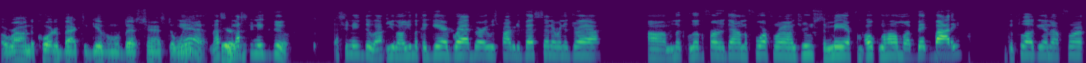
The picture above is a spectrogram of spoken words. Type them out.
around the quarterback to give him a best chance to win. Yeah, that's Period. that's what you need to do. That's what you need to do. You know, you look at Garrett Bradbury, who's probably the best center in the draft. Um, look look further down the fourth round, Dru Samia from Oklahoma, a big body. You could plug in up front.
